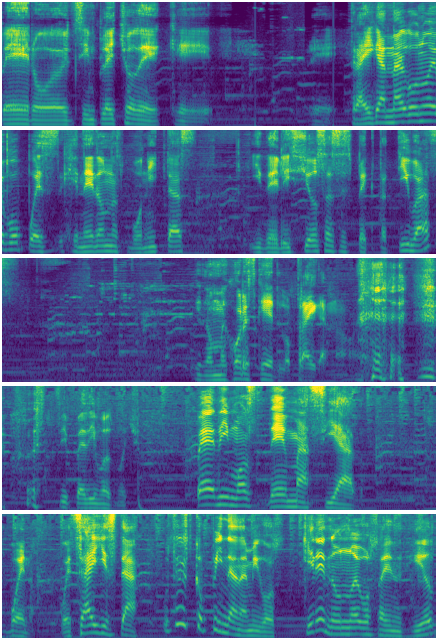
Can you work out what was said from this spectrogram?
pero el simple hecho de que eh, traigan algo nuevo, pues genera unas bonitas y deliciosas expectativas. Y lo mejor es que lo traigan, ¿no? sí pedimos mucho. Pedimos demasiado. Bueno, pues ahí está. ¿Ustedes qué opinan, amigos? ¿Quieren un nuevo Silent Hill?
